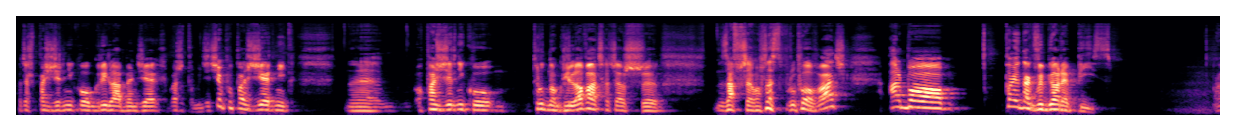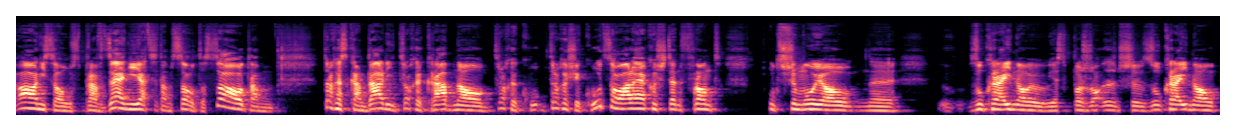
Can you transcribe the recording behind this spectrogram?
chociaż w październiku o grilla będzie, chyba że to będzie ciepły październik, e, o październiku trudno grillować, chociaż e, zawsze można spróbować, albo to jednak wybiorę PiS. Oni są sprawdzeni, jacy tam są, to są, tam trochę skandali, trochę kradną, trochę, trochę się kłócą, ale jakoś ten front utrzymują. E, z Ukrainą jest czy z Ukrainą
